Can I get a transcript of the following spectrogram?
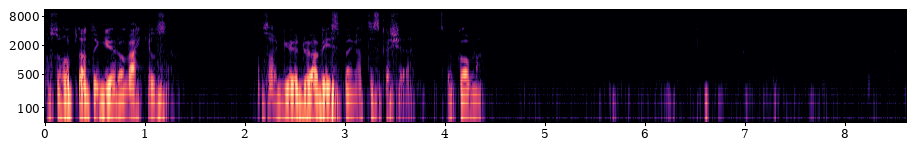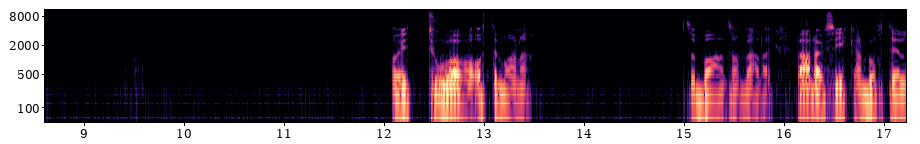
og så ropte han til Gud om vekkelse. Han sa, 'Gud, du har vist meg at det skal skje. Det skal komme.' Og i to år og åtte måneder så ba han sånn hver dag. Hver dag så gikk han bort til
